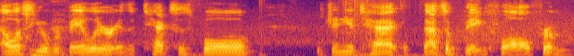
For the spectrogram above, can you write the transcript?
LSU over Baylor in the Texas Bowl. Virginia Tech. That's a big fall from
